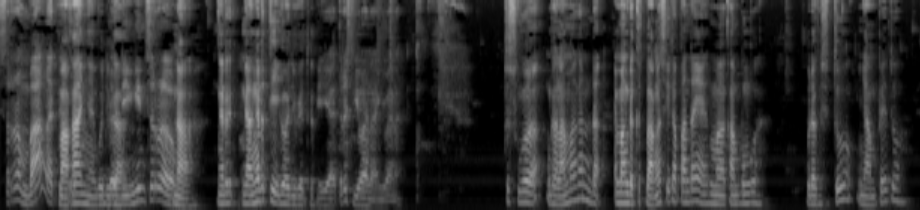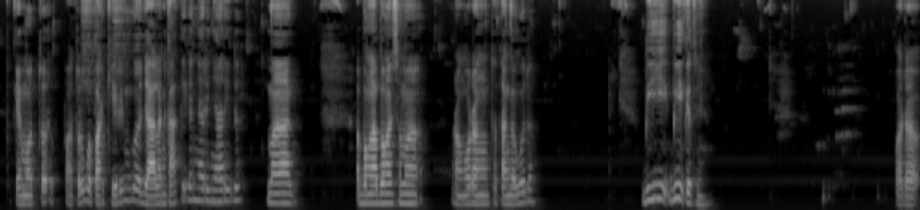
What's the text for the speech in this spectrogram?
Serem banget itu. makanya gue juga Udah dingin serem. nah nggak ngerti gue juga tuh Iya, terus gimana? Gimana? terus gue nggak lama kan da- emang deket banget sih kan pantainya sama kampung gue udah ke situ nyampe tuh pakai motor motor gue parkirin gue jalan kaki kan nyari nyari tuh sama abang-abangan sama orang-orang tetangga gue tuh bi bi katanya pada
